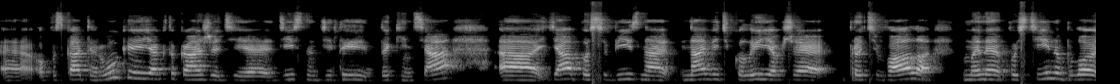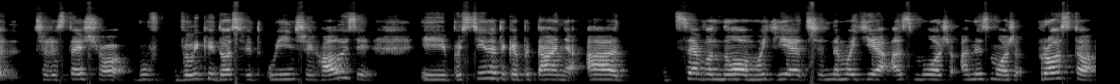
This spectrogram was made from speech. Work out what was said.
е, опускати руки, як то кажуть, е, дійсно дійти до кінця. Е, я по собі знаю, навіть коли я вже працювала, в мене постійно було через те, що був великий досвід у іншій галузі, і постійно таке питання: а це воно моє чи не моє, а зможу, а не зможу. Просто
